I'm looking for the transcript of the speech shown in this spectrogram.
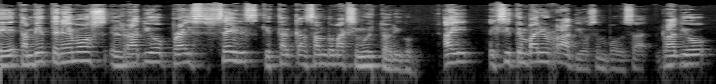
eh, también tenemos el ratio price sales que está alcanzando máximo histórico. Hay, existen varios ratios en bolsa. Ratio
